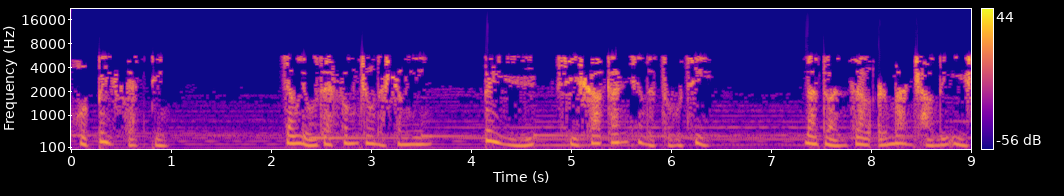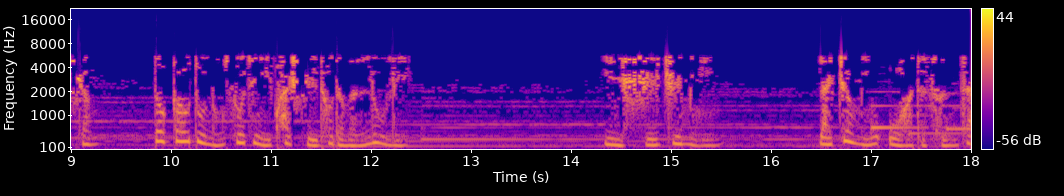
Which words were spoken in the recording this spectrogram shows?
或被选定，将留在风中的声音，被雨洗刷干净的足迹，那短暂而漫长的一生，都高度浓缩进一块石头的纹路里，以石之名。来证明我的存在，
